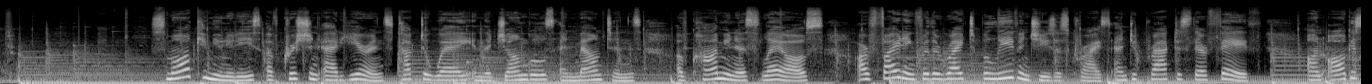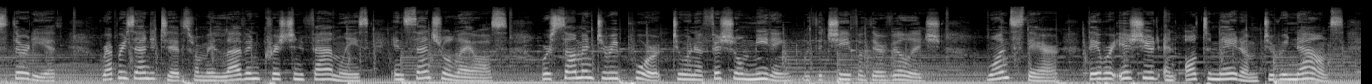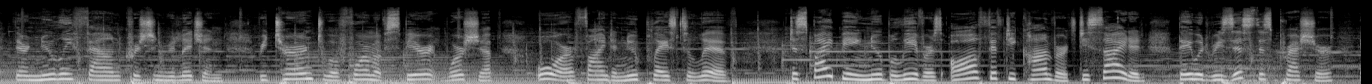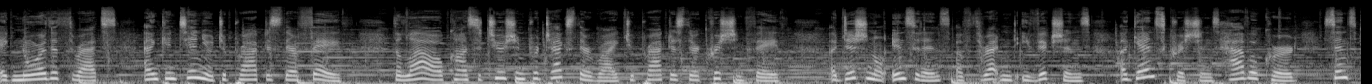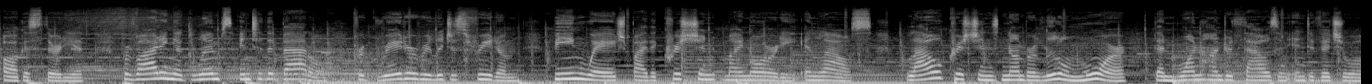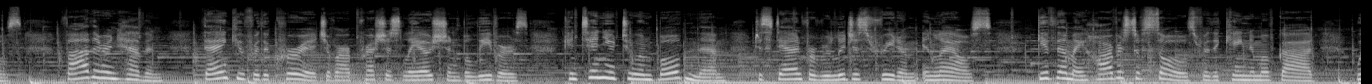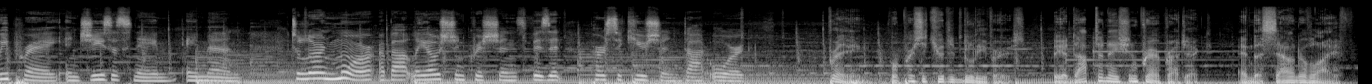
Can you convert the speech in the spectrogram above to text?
Small communities of Christian adherents tucked away in the jungles and mountains of communist Laos are fighting for the right to believe in Jesus Christ and to practice their faith. On August 30th, representatives from 11 Christian families in central Laos were summoned to report to an official meeting with the chief of their village. Once there, they were issued an ultimatum to renounce their newly found Christian religion, return to a form of spirit worship, or find a new place to live. Despite being new believers, all 50 converts decided they would resist this pressure, ignore the threats, and continue to practice their faith. The Lao Constitution protects their right to practice their Christian faith. Additional incidents of threatened evictions against Christians have occurred since August 30th, providing a glimpse into the battle for greater religious freedom being waged by the Christian minority in Laos. Lao Christians number little more than 100,000 individuals. Father in heaven, thank you for the courage of our precious Laotian believers. Continue to embolden them to stand for religious freedom in Laos. Give them a harvest of souls for the kingdom of God. We pray in Jesus' name, amen. To learn more about Laotian Christians, visit persecution.org. Praying for persecuted believers, the Adopt a Nation Prayer Project, and the Sound of Life.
